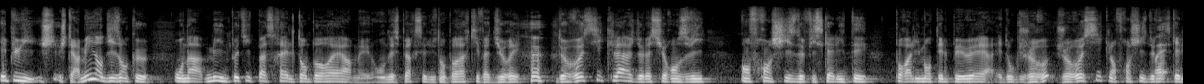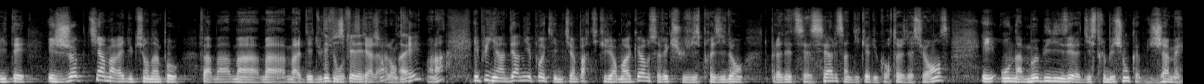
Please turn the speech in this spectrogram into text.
Et puis, je, termine en disant que on a mis une petite passerelle temporaire, mais on espère que c'est du temporaire qui va durer, de recyclage de l'assurance vie en franchise de fiscalité pour alimenter le PER, et donc je, recycle en franchise de fiscalité et j'obtiens ma réduction d'impôt, enfin ma, ma, déduction fiscale à l'entrée. Voilà. Et puis il y a un dernier point qui me tient particulièrement à cœur. Vous savez que je suis vice-président de Planète CSCA, le syndicat du courtage d'assurance, et on a mobilisé la distribution comme jamais.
